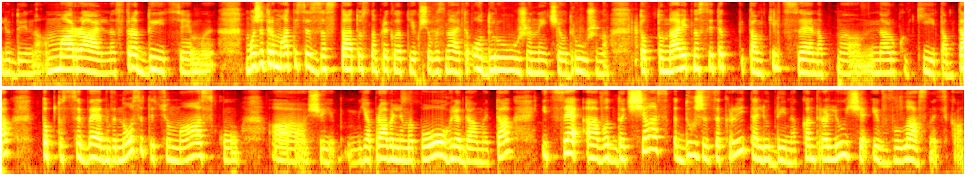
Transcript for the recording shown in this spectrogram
людина, моральна, з традиціями, може триматися за статус, наприклад, якщо ви знаєте, одружений чи одружена. Тобто навіть носити там кільце на, на руки, там, так? Тобто себе виносити цю маску, що я правильними поглядами, так? І це водночас дуже закрита людина, контролююча і власницька.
